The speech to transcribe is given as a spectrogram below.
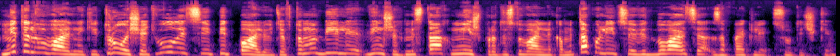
Мітингувальники трощать вулиці, підпалюють автомобілі в інших містах між протестувальниками та поліцією відбуваються запеклі сутички.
